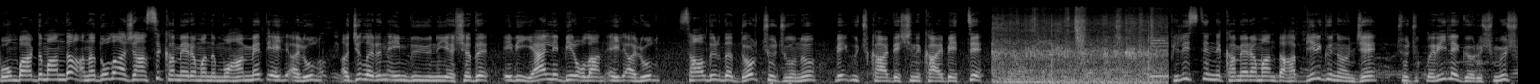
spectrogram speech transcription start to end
Bombardımanda Anadolu Ajansı kameramanı Muhammed El Alul acıların en büyüğünü yaşadı. Evi yerle bir olan El Alul saldırıda 4 çocuğunu ve 3 kardeşini kaybetti. Filistinli kameraman daha bir gün önce çocuklarıyla görüşmüş,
